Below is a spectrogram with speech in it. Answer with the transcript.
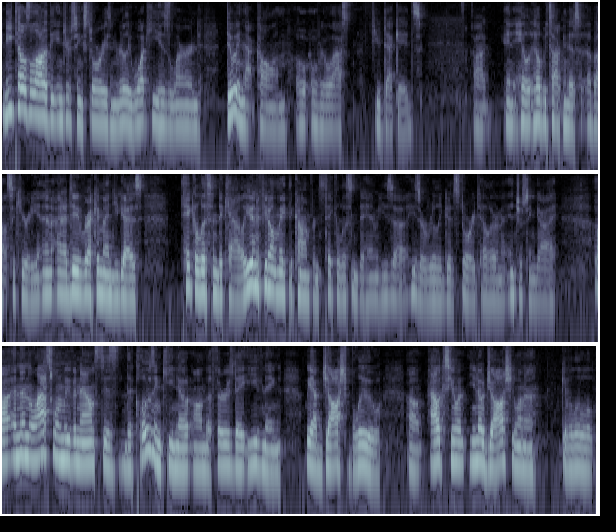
And he tells a lot of the interesting stories and really what he has learned doing that column o- over the last few decades. Uh, and he'll he'll be talking to us about security. And, and, I do recommend you guys take a listen to Cal, even if you don't make the conference. Take a listen to him. He's a he's a really good storyteller and an interesting guy. Uh, and then the last one we've announced is the closing keynote on the Thursday evening. We have Josh Blue. Um, Alex, you want, you know Josh? You want to give a little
